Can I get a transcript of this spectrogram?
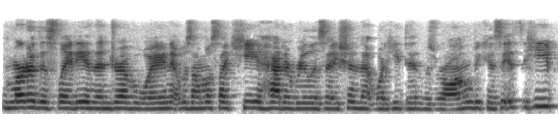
murdered this lady and then drove away and it was almost like he had a realization that what he did was wrong because it's he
